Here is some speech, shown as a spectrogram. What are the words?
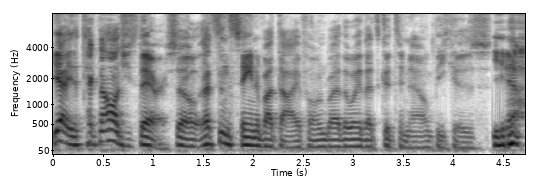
yeah, the technology's there. So that's insane about the iPhone, by the way. That's good to know because yeah,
